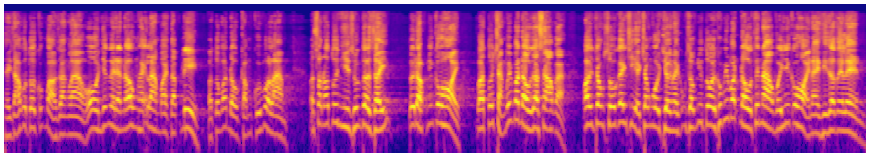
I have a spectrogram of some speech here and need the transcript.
Thầy giáo của tôi cũng bảo rằng là ô những người đàn ông hãy làm bài tập đi và tôi bắt đầu cắm cúi vào làm. Và sau đó tôi nhìn xuống tờ giấy, tôi đọc những câu hỏi và tôi chẳng biết bắt đầu ra sao cả. Bao nhiêu trong số các anh chị ở trong hội trường này cũng giống như tôi không biết bắt đầu thế nào với những câu hỏi này thì giơ tay lên.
